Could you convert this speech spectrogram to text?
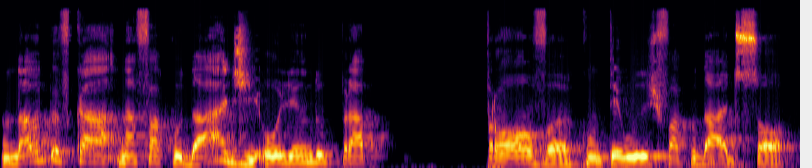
Não dava para eu ficar na faculdade olhando para prova, conteúdo de faculdade só.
